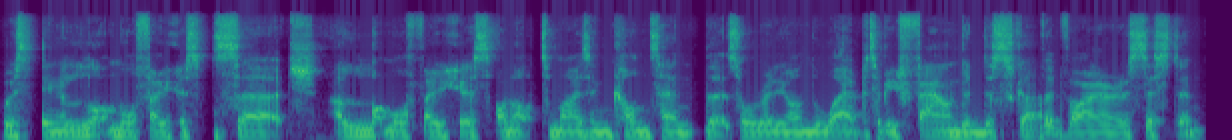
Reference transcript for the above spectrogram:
we're seeing a lot more focus on search, a lot more focus on optimizing content that's already on the web to be found and discovered via an assistant.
